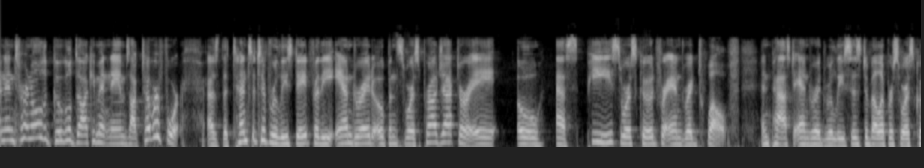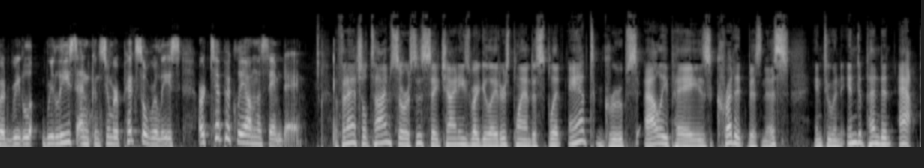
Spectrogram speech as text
An internal Google document names October 4th as the tentative release date for the Android Open Source Project, or AOSP, source code for Android 12. In past Android releases, developer source code re- release and consumer pixel release are typically on the same day. The Financial Times sources say Chinese regulators plan to split Ant Group's Alipay's credit business into an independent app.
